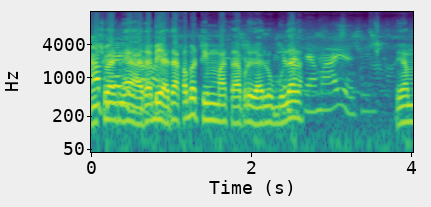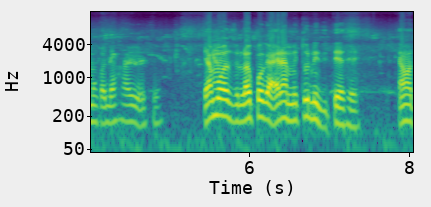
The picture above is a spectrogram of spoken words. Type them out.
વિશ્વાસ ને હારા બે હતા ખબર? ટીમમાં હતા આપણે ડાયલોગ બોલાતા એમાં આવીએ છીએ. એમાં કદાચ લગભગ હારા મિતુની જીતે છે. એમાં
